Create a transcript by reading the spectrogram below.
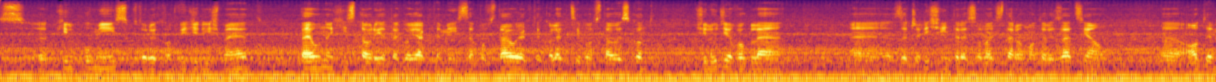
z kilku miejsc, których odwiedziliśmy, pełne historie tego, jak te miejsca powstały, jak te kolekcje powstały, skąd ci ludzie w ogóle e, zaczęli się interesować starą motoryzacją. E, O tym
